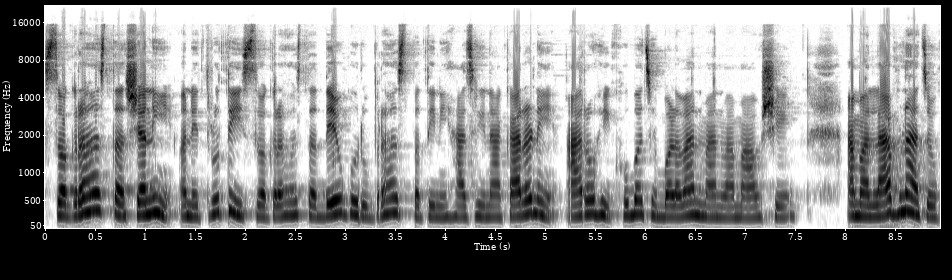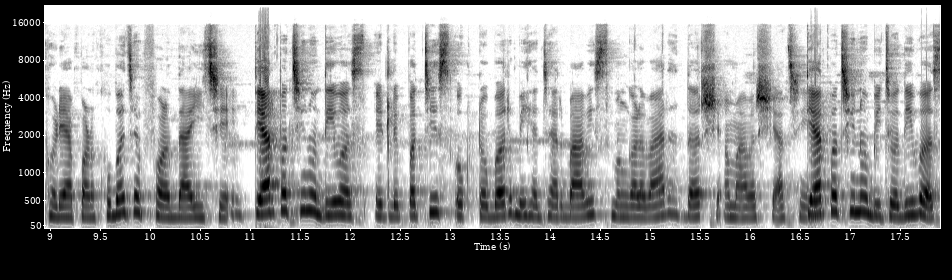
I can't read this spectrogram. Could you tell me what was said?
સ્વગ્રહસ્થ શનિ અને તૃતીય સ્વગ્રહસ્થ દેવગુરુ બૃહસ્પતિની હાજરીના કારણે આરોહી ખૂબ જ બળવાન માનવામાં આવશે. આમાં લાભના ચોઘડિયા પણ ખૂબ જ ફળદાયી છે. ત્યાર પછીનો દિવસ એટલે પચીસ ઓક્ટોબર બે હજાર બાવીસ મંગળવાર દર્શ અમાવસ્યા છે. ત્યાર પછીનો બીજો દિવસ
